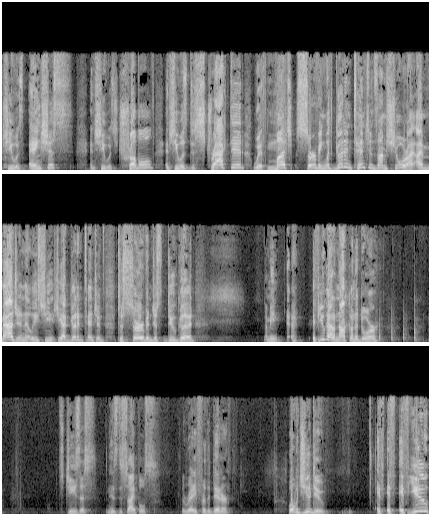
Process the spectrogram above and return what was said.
She was anxious and she was troubled and she was distracted with much serving, with good intentions, I'm sure. I, I, imagine at least she, she had good intentions to serve and just do good. I mean, if you got a knock on the door, it's Jesus and his disciples. They're ready for the dinner. What would you do? If, if, if you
